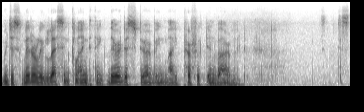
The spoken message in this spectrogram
We're just literally less inclined to think they're disturbing my perfect environment. It's just,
